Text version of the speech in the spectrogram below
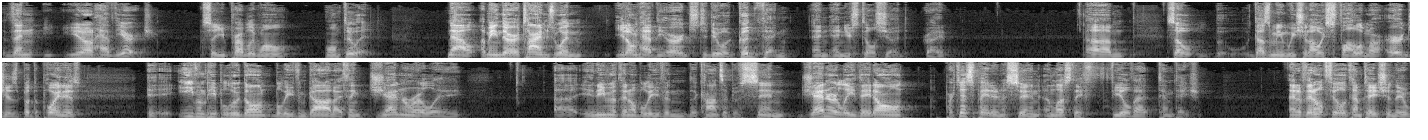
then you don't have the urge. So you probably won't won't do it. Now, I mean, there are times when you don't have the urge to do a good thing, and, and you still should, right? Um, so doesn't mean we should always follow our urges, but the point is, even people who don't believe in God, I think generally, uh, and even if they don't believe in the concept of sin, generally they don't participate in a sin unless they feel that temptation. And if they don't feel the temptation, they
